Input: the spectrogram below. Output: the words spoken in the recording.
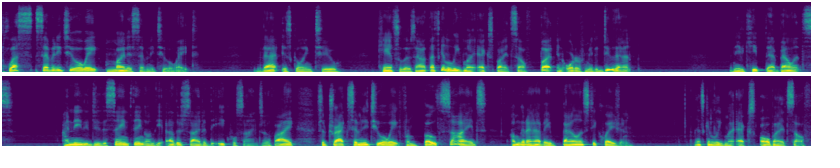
Plus 7208 minus 7208. That is going to cancel those out. That's going to leave my x by itself. But in order for me to do that, I need to keep that balance. I need to do the same thing on the other side of the equal sign. So if I subtract 7208 from both sides, I'm going to have a balanced equation. That's going to leave my x all by itself.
